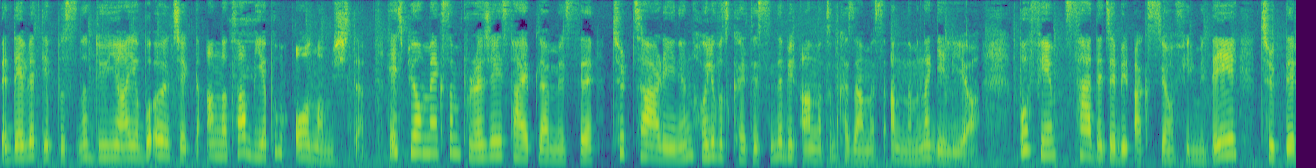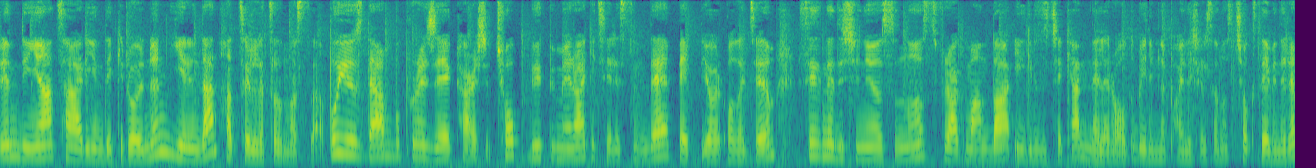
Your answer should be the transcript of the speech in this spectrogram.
ve devlet yapısını dünyaya bu ölçekte anlatan bir yapım olmamıştı. HBO Max'ın projeyi sahiplenmesi, Türk tarihinin Hollywood kalitesinde bir anlatım kazanması anlamına geliyor. Bu film sadece bir aksiyon filmi değil, Türklerin dünya tarihindeki rolünün yeniden hatırlatılması. Bu yüzden bu projeye karşı çok büyük bir merak içerisinde bekliyor olacağım. Siz ne düşünüyorsunuz? Fragmanda ilginizi çeken neler oldu? Benimle paylaşırsanız çok sevinirim.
